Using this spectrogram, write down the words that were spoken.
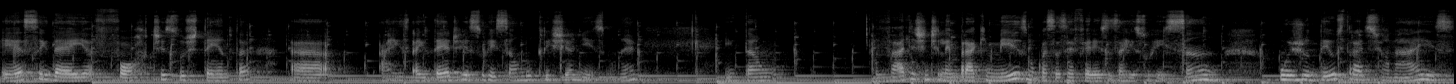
essa ideia forte sustenta a, a, a ideia de ressurreição no cristianismo, né? Então, vale a gente lembrar que mesmo com essas referências à ressurreição, os judeus tradicionais,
